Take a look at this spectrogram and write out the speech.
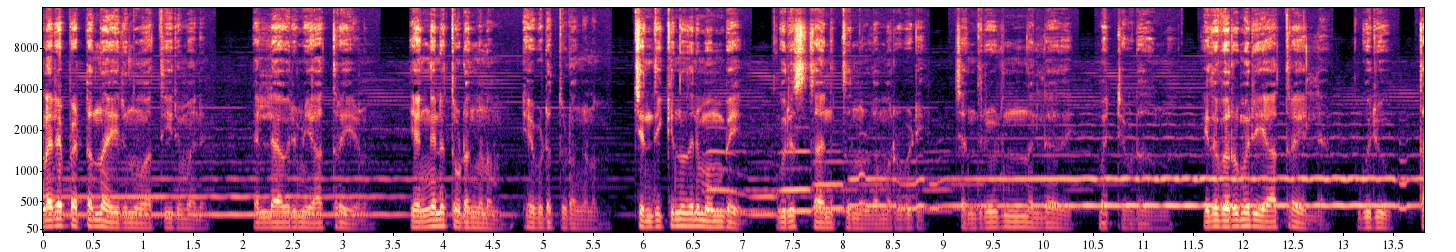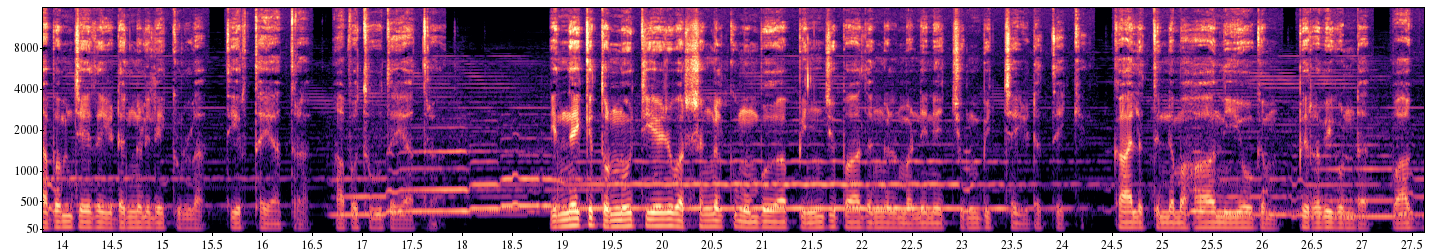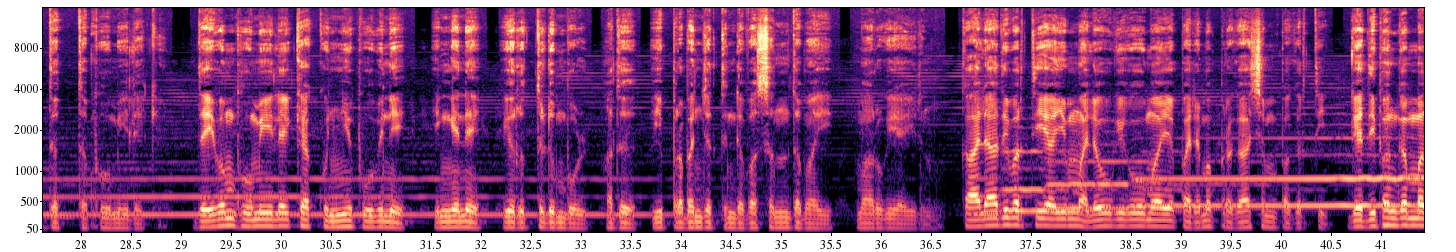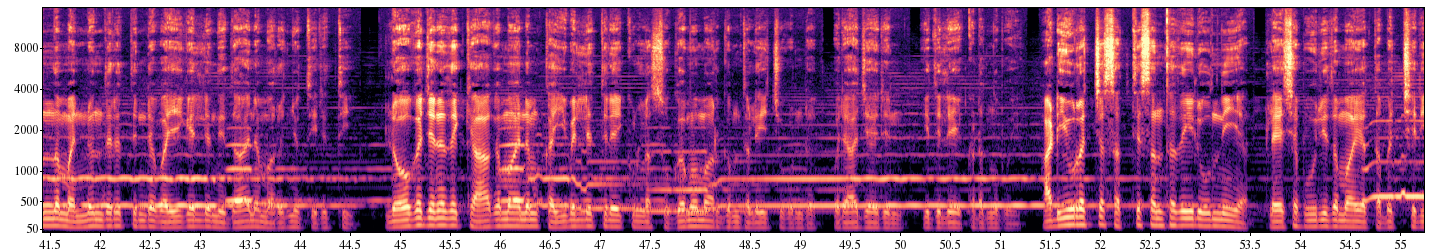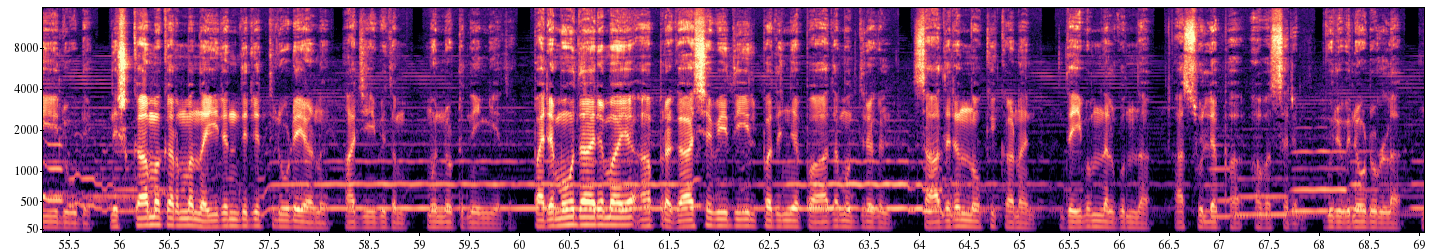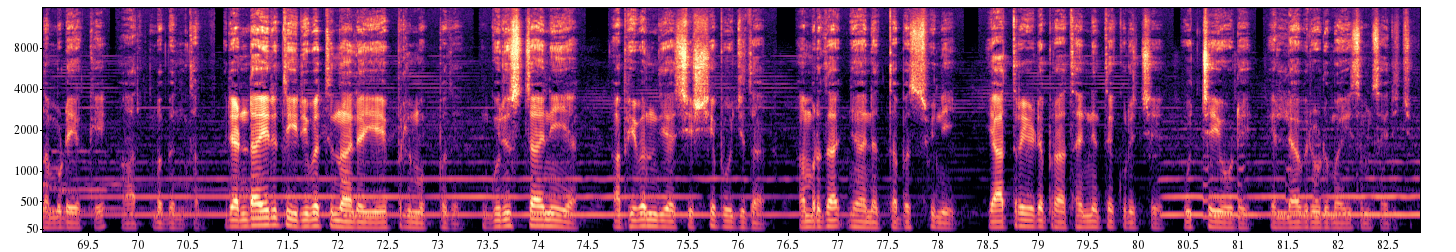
വളരെ പെട്ടെന്നായിരുന്നു ആ തീരുമാനം. എല്ലാവരും യാത്ര ചെയ്യണം. എങ്ങനെ തുടങ്ങണം? എവിടെ തുടങ്ങണം? ചിന്തിക്കുന്നതിന് മുമ്പേ ഗുരുസ്ഥാനത്തു നിന്നുള്ള മറുപടി. ചന്ദ്രൂരിൽ നിന്നല്ലാതെ മറ്റെവിടെ നിന്ന്? ഇത് വെറുമൊരു യാത്രയല്ല. ഗുരു തപം ചെയ്ത ഇടങ്ങളിലേക്കുള്ള തീർത്ഥയാത്ര അവധൂതയാത്ര. ഇന്നേക്ക് തൊണ്ണൂറ്റിയേഴ് വർഷങ്ങൾക്ക് മുമ്പ് ആ പിഞ്ചുപാദങ്ങൾ മണ്ണിനെ ചുംബിച്ച ഇടത്തേക്ക് കാലത്തിന്റെ മഹാനിയോഗം പിറവികൊണ്ട് വാഗ്ദത്ത ഭൂമിയിലേക്ക് ദൈവം ഭൂമിയിലേക്ക് ആ കുഞ്ഞു പൂവിനെ ഇങ്ങനെ ഇറുത്തിടുമ്പോൾ അത് ഈ പ്രപഞ്ചത്തിന്റെ വസന്തമായി മാറുകയായിരുന്നു. കാലാതിവർത്തിയായും അലൗകികവുമായ പരമപ്രകാശം പകർത്തി ഗതിഭംഗം വന്ന മന്വന്തരത്തിന്റെ വൈകല്യ നിദാനം അറിഞ്ഞു തിരുത്തി ലോകജനതയ്ക്കാകമാനം കൈവല്യത്തിലേക്കുള്ള സുഗമമാർഗം തെളിയിച്ചുകൊണ്ട് ഒരാചാര്യൻ ഇതിലെ കടന്നുപോയി. അടിയുറച്ച സത്യസന്ധതയിലൂന്നിയ ക്ലേശപൂരിതമായ തപശ്ചര്യയിലൂടെ നിഷ്കാമകർമ്മ നൈരന്തര്യത്തിലൂടെയാണ് ആ ജീവിതം മുന്നോട്ട് നീങ്ങിയത്. പരമോദാരമായ ആ പ്രകാശവീതിയിൽ പതിഞ്ഞ പാദമുദ്രകൾ സാധനം നോക്കിക്കാണാൻ ദൈവം നൽകുന്ന അസുലഭ അവസരം ഗുരുവിനോടുള്ള നമ്മുടെയൊക്കെ ആത്മബന്ധം. രണ്ടായിരത്തി ഇരുപത്തിനാല് ഏപ്രിൽ മുപ്പത് ഗുരുസ്ഥാനീയ അഭിവന്ദ്യ ശിഷ്യപൂജിത അമൃതജ്ഞാന തപസ്വിനി യാത്രയുടെ പ്രാധാന്യത്തെക്കുറിച്ച് ഉച്ചയോടെ എല്ലാവരോടുമായി സംസാരിച്ചു.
